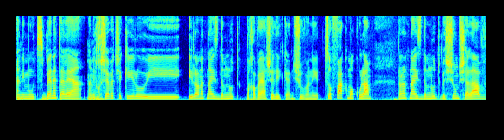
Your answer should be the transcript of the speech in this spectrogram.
אני מעוצבנת עליה, mm-hmm. אני חושבת שכאילו היא, היא לא נתנה הזדמנות, בחוויה שלי, כן? שוב, אני צופה כמו כולם, לא נתנה הזדמנות בשום שלב.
